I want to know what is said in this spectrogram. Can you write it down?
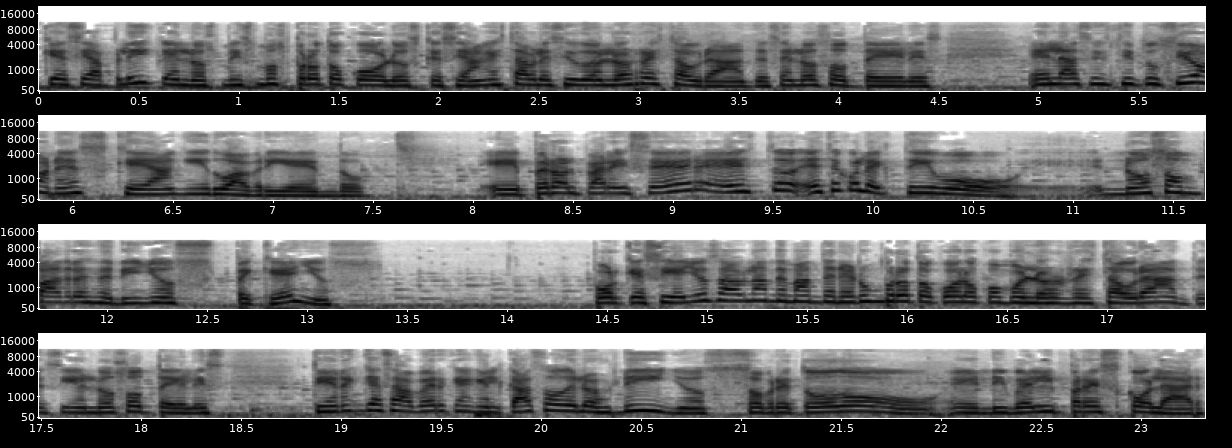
que se apliquen los mismos protocolos que se han establecido en los restaurantes, en los hoteles, en las instituciones que han ido abriendo. Eh, pero al parecer esto, este colectivo eh, no son padres de niños pequeños. Porque si ellos hablan de mantener un protocolo como en los restaurantes y en los hoteles, tienen que saber que en el caso de los niños, sobre todo el nivel preescolar,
